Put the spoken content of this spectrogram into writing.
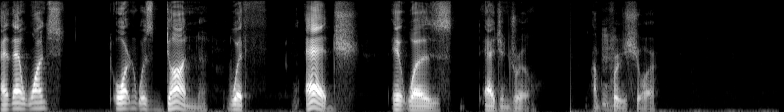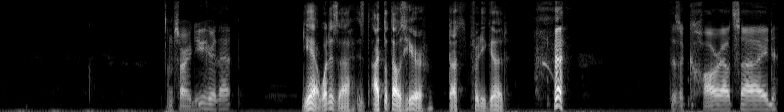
and then once Orton was done with Edge, it was Edge and Drew. I'm Mhm. pretty sure. I'm sorry. Do you hear that? Yeah, what is that? Is, I thought that was here. That's pretty good. There's a car outside.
